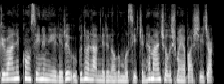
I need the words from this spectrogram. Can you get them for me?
Güvenlik Konseyi'nin üyeleri uygun önlemlerin alınması için hemen çalışmaya başlayacak.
